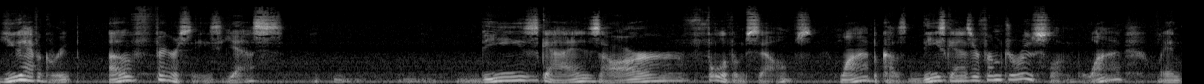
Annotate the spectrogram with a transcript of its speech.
you have a group of Pharisees, yes. These guys are full of themselves. Why? Because these guys are from Jerusalem. Why? And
